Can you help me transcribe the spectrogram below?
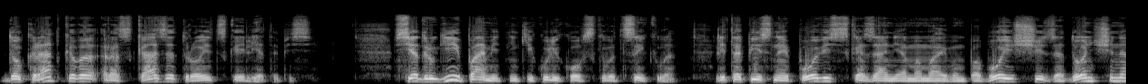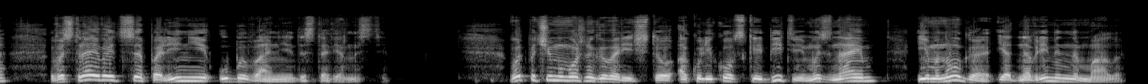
до краткого рассказа Троицкой летописи. Все другие памятники Куликовского цикла летописная повесть, сказание о Мамаевом побоище, Задонщина выстраивается по линии убывания достоверности. Вот почему можно говорить, что о Куликовской битве мы знаем и много, и одновременно мало.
